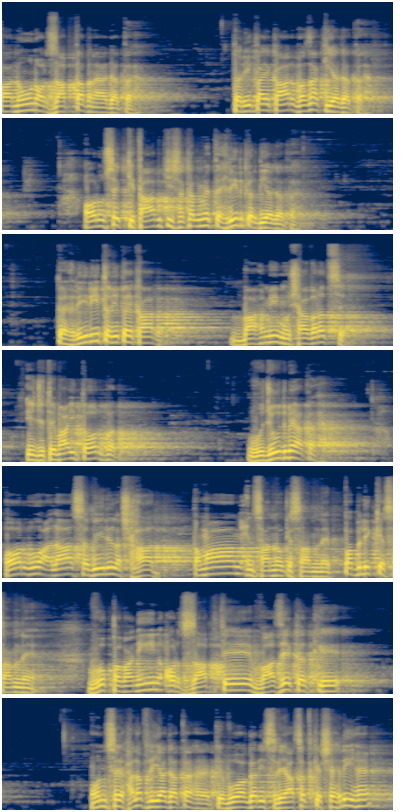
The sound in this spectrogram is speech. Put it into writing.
قانون اور ضابطہ بنایا جاتا ہے طریقۂ کار وضع کیا جاتا ہے، اور اسے کتاب کی شکل میں تحریر کر دیا جاتا ہے۔ تحریری طریقۂ کار باہمی مشاورت سے اجتماعی طور پر وجود میں آتا ہے اور وہ اعلیٰ صبیر الاشہاد تمام انسانوں کے سامنے پبلک کے سامنے وہ قوانین اور ضابطے واضح کر کے ان سے حلف لیا جاتا ہے کہ وہ اگر اس ریاست کے شہری ہیں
